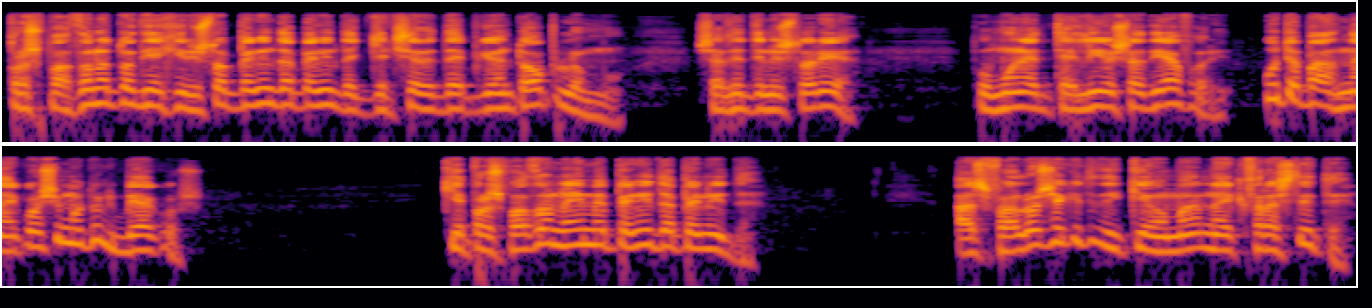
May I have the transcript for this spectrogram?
Προσπαθώ να το διαχειριστώ 50-50 και ξέρετε ποιο είναι το όπλο μου σε αυτή την ιστορία που μου είναι τελείως αδιάφοροι. Ούτε Παναθυναϊκό είμαι ούτε Ολυμπιακός. Και προσπαθώ να είμαι 50-50. Ασφαλώς έχετε δικαίωμα να εκφραστείτε.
